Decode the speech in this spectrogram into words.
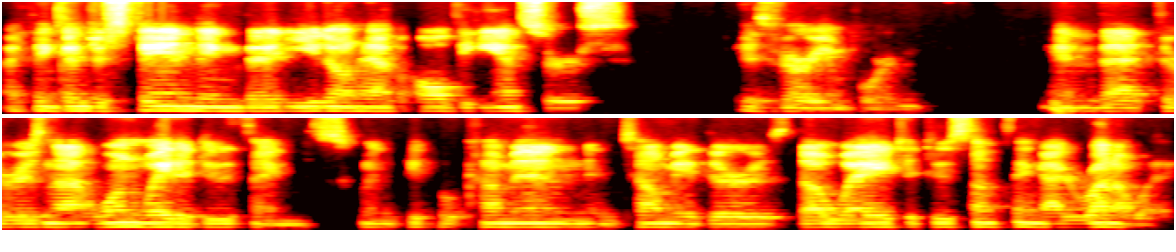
I think understanding that you don't have all the answers is very important and that there is not one way to do things. When people come in and tell me there is the way to do something, I run away.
